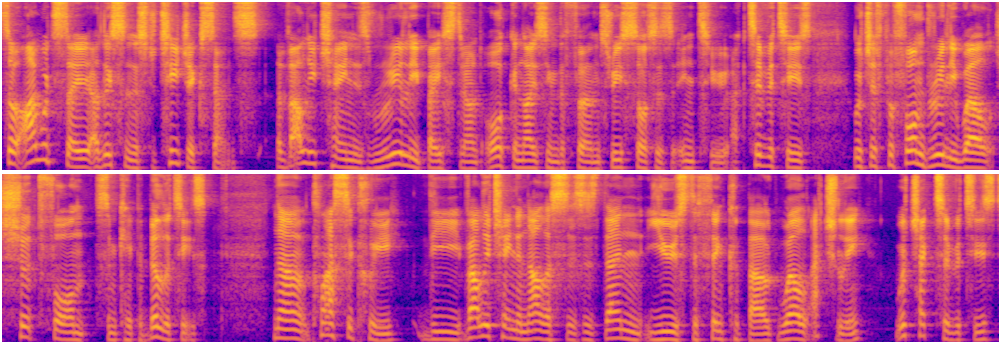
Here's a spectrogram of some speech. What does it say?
So I would say, at least in a strategic sense, a value chain is really based around organizing the firm's resources into activities which, if performed really well, should form some capabilities. Now, classically, the value chain analysis is then used to think about well, actually, which activities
